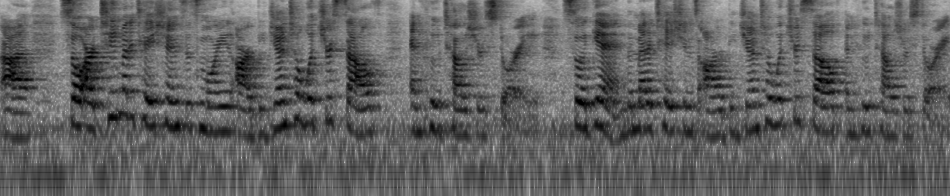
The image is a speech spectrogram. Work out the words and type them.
Uh, so our two meditations this morning are be gentle with yourself and who tells your story. So again, the meditations are be gentle with yourself and who tells your story.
